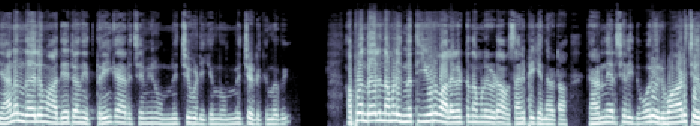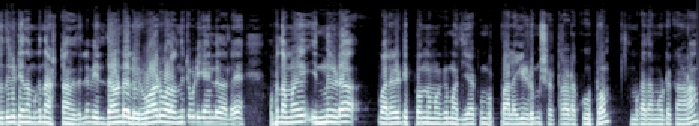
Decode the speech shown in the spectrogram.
ഞാൻ എന്തായാലും ആദ്യമായിട്ടാണ് ഇത്രയും കാരച്ചമീൻ ഒന്നിച്ച് പിടിക്കുന്നത് ഒന്നിച്ചെടുക്കുന്നത്. അപ്പോൾ എന്തായാലും നമ്മൾ ഇന്നത്തെ ഈ ഒരു വലകെട്ട് നമ്മൾ ഇവിടെ അവസാനിപ്പിക്കുന്നത് കേട്ടോ. കാരണം എന്ന് വെച്ചാൽ ഇതുപോലെ ഒരുപാട് ചെറുത് കിട്ടിയാൽ നമുക്ക് നഷ്ടമാണ് ഇതെല്ലാം വലുതാണ്ടല്ലോ ഒരുപാട് വളർന്നിട്ട് പിടിക്കാനുള്ളതല്ലേ. അപ്പോൾ നമ്മൾ ഇന്ന് ഇവിടെ വലകെട്ട് ഇപ്പം നമുക്ക് മതിയാക്കുമ്പോൾ പലകിടും ഷട്ടർ അടക്കും ഇപ്പം. നമുക്കത് അങ്ങോട്ട് കാണാം.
